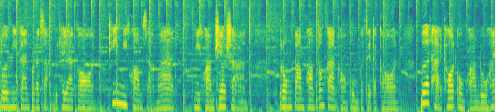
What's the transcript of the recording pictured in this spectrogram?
โดยมีการประสานวิทยากรที่มีความสามารถ มีความเชี่ยวชาญ ตรงตามความต้องการของกลุ่มเกษตรกร เพื่อถ่ายทอดองค์ความรู้ให้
